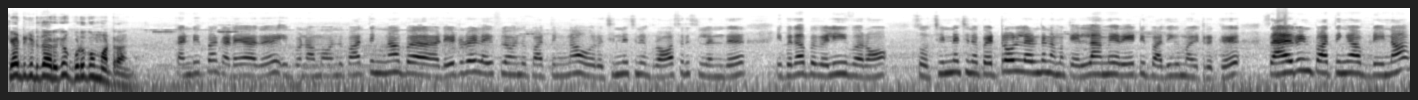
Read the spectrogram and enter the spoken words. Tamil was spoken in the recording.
கேட்டுக்கிட்டு தான் இருக்கோம். கொடுக்க மாட்றாங்க. கண்டிப்பாக கிடையாது. இப்போ நம்ம வந்து பார்த்தீங்கன்னா இப்போ டே டு டே லைஃப்பில் வந்து பார்த்தீங்கன்னா ஒரு சின்ன சின்ன கிராசரிஸ்ல இப்போ தான் இப்போ வெளியே வரோம். ஸோ சின்ன சின்ன பெட்ரோல்லேருந்து நமக்கு எல்லாமே ரேட் இப்போ அதிகமாயிட்டு இருக்கு சேலரின்னு பார்த்தீங்க அப்படின்னா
